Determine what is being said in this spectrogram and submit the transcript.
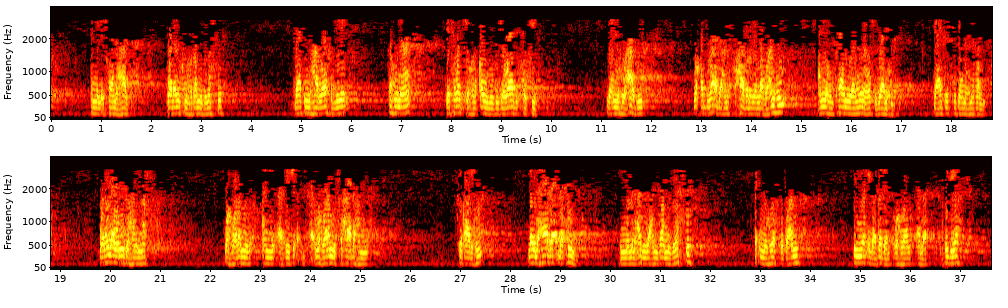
أن الإنسان عاد ولا يمكنه الرمي بنفسه لكن نهار وآخر الليل فهنا يتوجه القول بجواز التوكيد لأنه عادي وقد ورد عن الصحابة رضي الله عنهم أنهم كانوا يرمون عن صبيانهم بعد الصبيان عن الرمي ولولا ورود هذا النص وهو رمي أن وهو رمي الصحابة عن صغارهم لولا هذا لقلت إن من عجز عن الرمي بنفسه فإنه يسقط عنه. إما إلى بدل وهو الفدية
